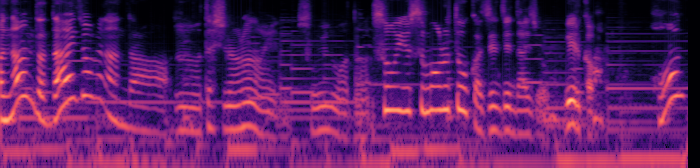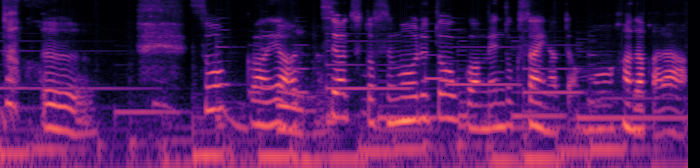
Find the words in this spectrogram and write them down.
あなんだ大丈夫なんだうん、私ならないの。そういうのはな。そういうスモールトークは全然大丈夫。ウェルカム。本当？うん。そっかいや、うん私はちょっとスモールトークはめんどくさいなって思う派だから、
